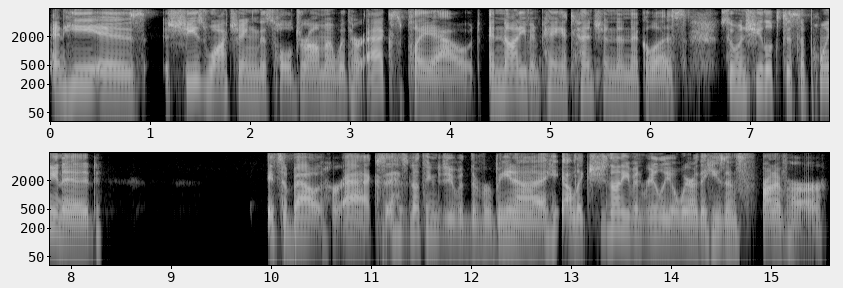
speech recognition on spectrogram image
And he is she's watching this whole drama with her ex play out and not even paying attention to Nicholas. So when she looks disappointed, it's about her ex. It has nothing to do with the verbena. He, uh, like she's not even really aware that he's in front of her.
